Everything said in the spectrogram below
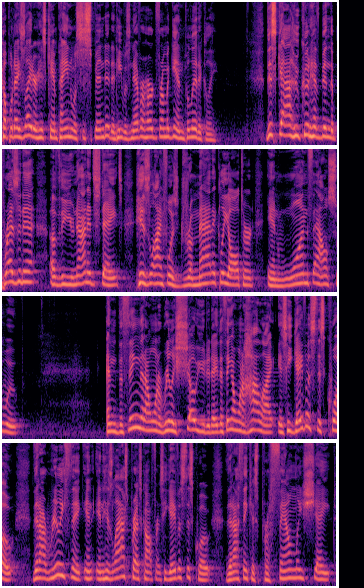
Couple days later, his campaign was suspended and he was never heard from again politically. This guy who could have been the president of the United States, his life was dramatically altered in one foul swoop. And the thing that I want to really show you today, the thing I want to highlight, is he gave us this quote that I really think, in, in his last press conference, he gave us this quote that I think has profoundly shaped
